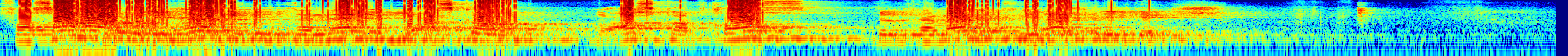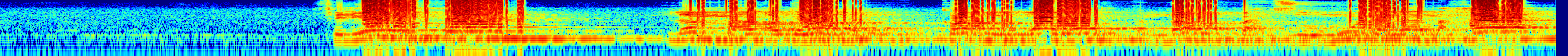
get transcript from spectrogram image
فصنعوا لهذه الغنائم معسكرا معسكر خاص بالغنائم في آخر الجيش. في اليوم الثاني لما أدرك كارل مارتن أنهم مهزومون لا محالة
